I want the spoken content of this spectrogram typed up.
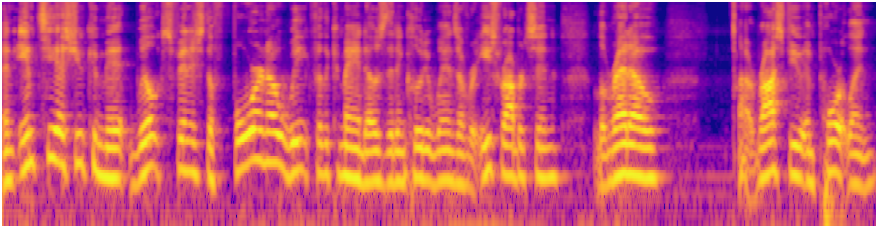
An MTSU commit, Wilkes finished the 4 0 week for the Commandos that included wins over East Robertson, Loretto, uh, Rossview, and Portland.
